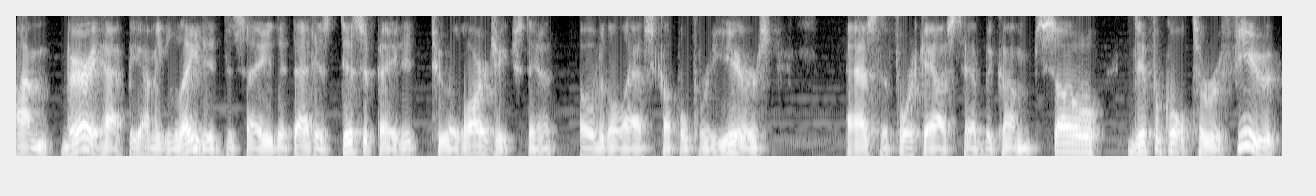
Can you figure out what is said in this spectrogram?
I'm very happy, I'm elated to say that that has dissipated to a large extent over the last couple, three years as the forecasts have become so difficult to refute.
